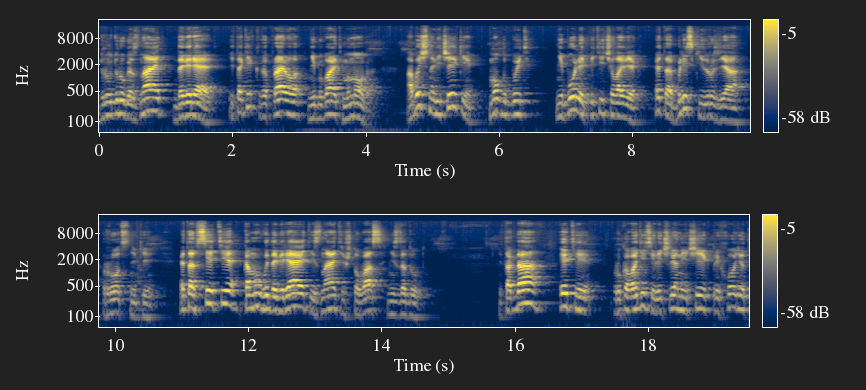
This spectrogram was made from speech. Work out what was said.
друг друга знает, доверяет. И таких, как правило, не бывает много. Обычно в ячейке могут быть не более пяти человек. Это близкие друзья, родственники. Это все те, кому вы доверяете и знаете, что вас не сдадут. И тогда эти руководители, члены ячеек приходят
